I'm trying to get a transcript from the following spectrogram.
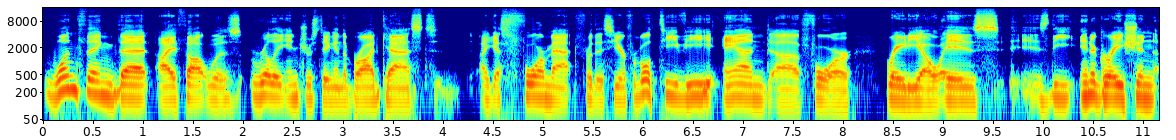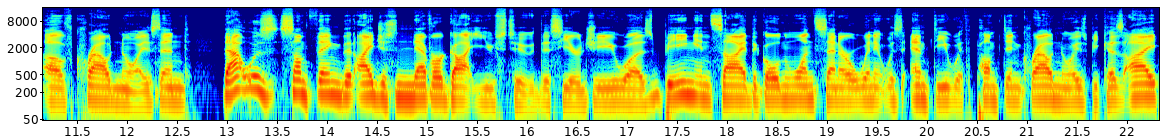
One thing that I thought was really interesting in the broadcast, I guess, format for this year, for both TV and uh, for radio, is is the integration of crowd noise. And that was something that I just never got used to this year, G, was being inside the Golden One Center when it was empty with pumped in crowd noise because I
